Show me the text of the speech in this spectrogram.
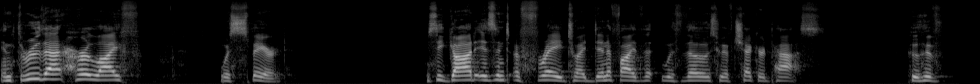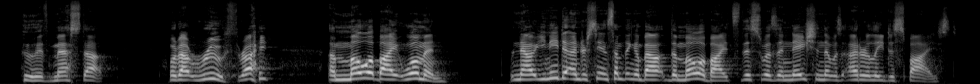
And through that, her life was spared. You see, God isn't afraid to identify with those who have checkered past, who have, who have messed up. What about Ruth, right? A Moabite woman. Now, you need to understand something about the Moabites. This was a nation that was utterly despised.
